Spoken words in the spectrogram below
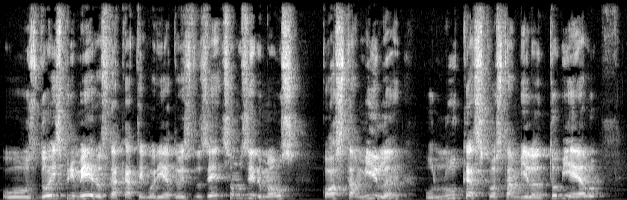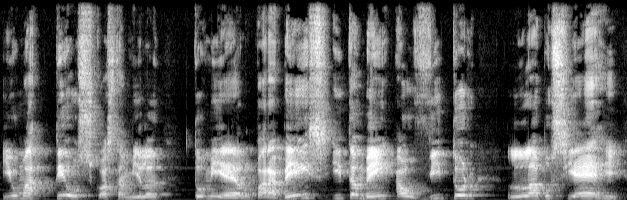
os dois primeiros da categoria 2200 são os irmãos Costa Milan, o Lucas Costa Milan Tomiello e o Matheus Costa Milan Tomiello. Parabéns e também ao Vitor Labussiere.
